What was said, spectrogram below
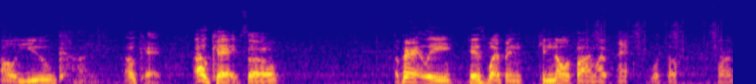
Oh, you cunt. Okay. Okay, so... Apparently, his weapon can nullify my... What the fuck?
